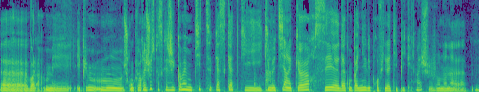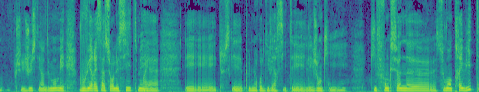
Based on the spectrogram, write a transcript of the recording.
Euh, voilà. Mais et puis mon, je conclurai juste parce que j'ai quand même une petite casquette qui, qui me tient à cœur, c'est d'accompagner les profils atypiques. Ouais. Je- J'en en a, j'ai juste dit en deux mots, mais vous verrez ça sur le site. Mais Ouais. euh, les- tout ce qui est un peu neurodiversité, les gens qui qui fonctionnent euh, souvent très vite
